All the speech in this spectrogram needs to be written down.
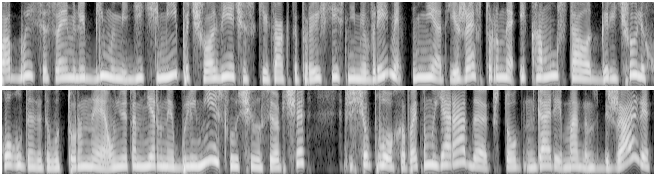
побыть со своими любимыми детьми по-человечески как-то провести с ними время. Нет, езжай в турне. И кому стало горячо или холодно от этого турне? У нее там нервная булимия случилась, и вообще все плохо. Поэтому я рада, что Гарри и Меган сбежали,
